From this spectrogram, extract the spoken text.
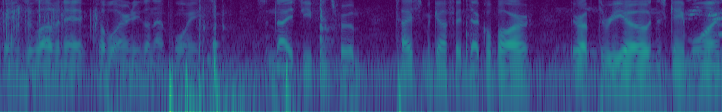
Fans are loving it. A Couple earnings on that point. Some, some nice defense from Tyson McGuffin, Dekel Bar. They're up 3-0 in this game one.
